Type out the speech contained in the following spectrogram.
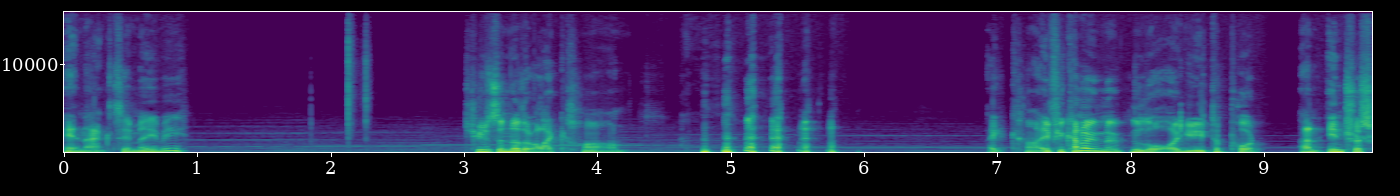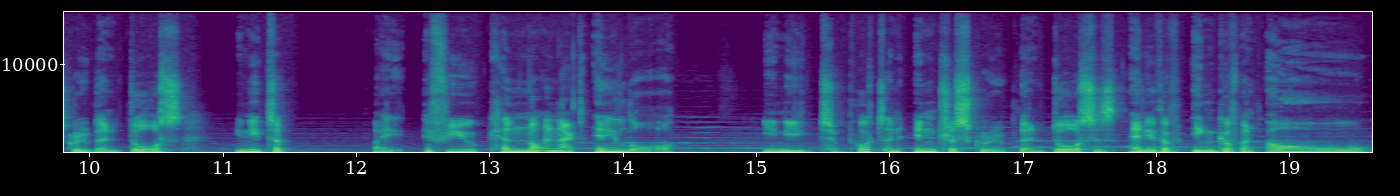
enact it, maybe? Choose another. Well, I can't. I can't. If you cannot enact law, you need to put an interest group that endorse. You need to. Wait. If you cannot enact any law, you need to put an interest group that endorses any of the in government. Oh.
